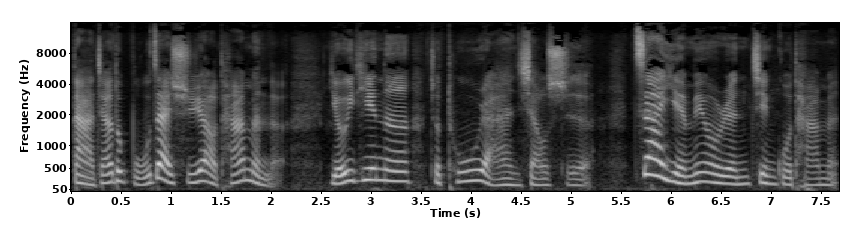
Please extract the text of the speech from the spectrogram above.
大家都不再需要他们了。有一天呢，就突然消失了，再也没有人见过他们。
